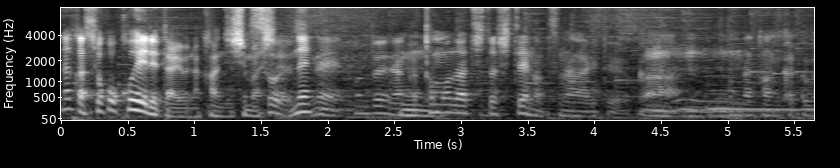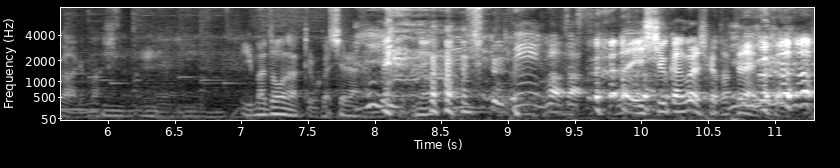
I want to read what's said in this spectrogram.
なんかそこ超えれたような感じしましたよね。そうですね。本当になんか友達としてのつながりというか、そんな感覚がありましたね。今どうなってるか知らないですけどね。まあまあ、まだ一週間ぐらいしか経ってないですから。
